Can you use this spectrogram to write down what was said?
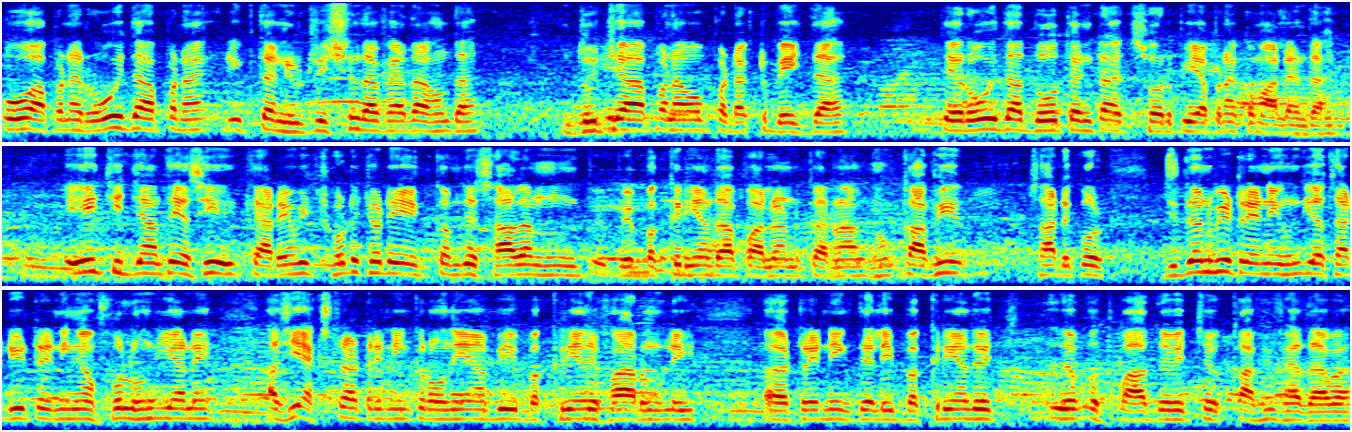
ਉਹ ਆਪਣਾ ਰੋਜ਼ ਦਾ ਆਪਣਾ ਇੱਕ ਤਾਂ ਨਿਊਟ੍ਰੀਸ਼ਨ ਦਾ ਫਾਇਦਾ ਹੁੰਦਾ। ਦੂਜਾ ਆਪਣਾ ਉਹ ਪ੍ਰੋਡਕਟ ਵੇਚਦਾ ਤੇ ਰੋਜ਼ ਦਾ 2-3 ਸੌ ਰੁਪਏ ਆਪਣਾ ਕਮਾ ਲੈਂਦਾ। ਇਹ ਚੀਜ਼ਾਂ ਤੇ ਅਸੀਂ ਕਰ ਰਹੇ ਵੀ ਛੋਟੇ ਛੋਟੇ ਇਨਕਮ ਦੇ ਸਾਧਨ ਬੱਕਰੀਆਂ ਦਾ ਪਾਲਣ ਕਰਨਾ ਕਾਫੀ ਸਾਡੇ ਕੋਲ ਜਿੱਦਣ ਵੀ ਟ੍ਰੇਨਿੰਗ ਹੁੰਦੀ ਆ, ਸਾਡੀ ਟ੍ਰੇਨਿੰਗਾਂ ਫੁੱਲ ਹੁੰਦੀਆਂ ਨੇ। ਅਸੀਂ ਐਕਸਟਰਾ ਟ੍ਰੇਨਿੰਗ ਕਰਾਉਂਦੇ ਆ ਵੀ ਬੱਕਰੀਆਂ ਦੇ ਫਾਰਮ ਲਈ ਟ੍ਰੇਨਿੰਗ ਦੇ ਲਈ ਬੱਕਰੀਆਂ ਦੇ ਵਿੱਚ ਉਤਪਾਦ ਦੇ ਵਿੱਚ ਕਾਫੀ ਫਾਇਦਾ ਵਾ।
